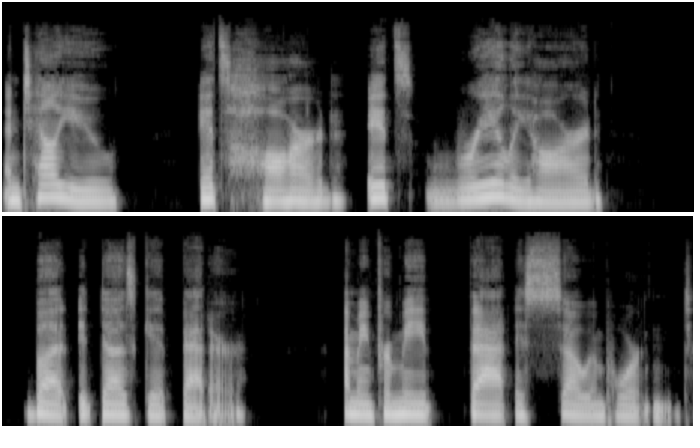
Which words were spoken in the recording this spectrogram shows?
and tell you it's hard. It's really hard, but it does get better. I mean, for me, that is so important.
